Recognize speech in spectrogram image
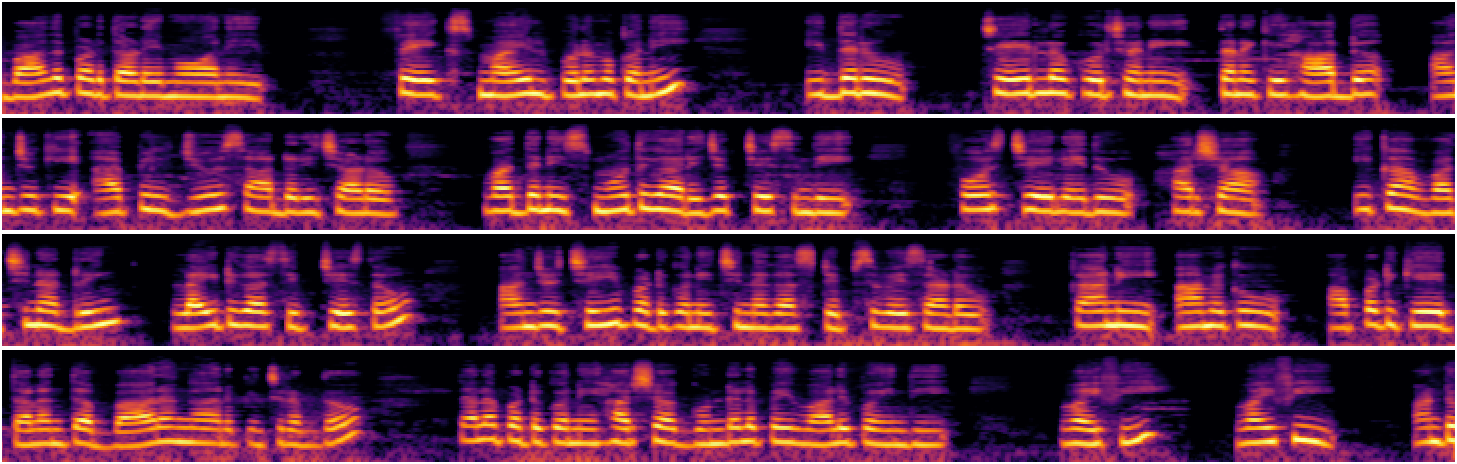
బాధపడతాడేమో అని ఫేక్ స్మైల్ పొలుముకొని ఇద్దరు చైర్లో కూర్చొని తనకి హార్డ్ అంజుకి యాపిల్ జ్యూస్ ఆర్డర్ ఇచ్చాడు. వద్దని స్మూత్గా రిజెక్ట్ చేసింది. ఫోర్స్ చేయలేదు హర్ష. ఇక వచ్చిన డ్రింక్ లైట్గా సిప్ చేస్తూ అంజు చెయ్యి పట్టుకొని చిన్నగా స్టెప్స్ వేశాడు. కానీ ఆమెకు అప్పటికే తలంతా భారంగా అనిపించడంతో తల పట్టుకొని హర్ష గుండెలపై వాలిపోయింది. వైఫీ వైఫీ అంటూ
